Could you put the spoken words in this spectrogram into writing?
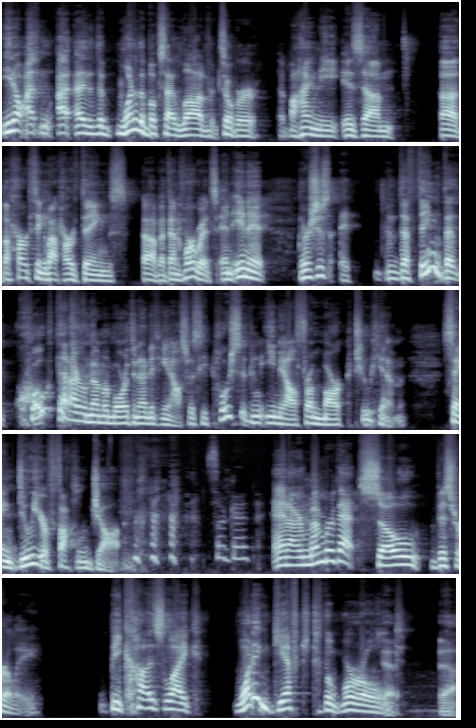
You know, I, I, I, the, one of the books I love, it's over behind me, is um, uh, The Hard Thing About Hard Things uh, by Ben Horowitz. And in it, there's just a, the thing, the quote that I remember more than anything else was he posted an email from Marc to him saying, Do your fucking job. So good. And I remember that so viscerally because, like, what a gift to the world Yeah, yeah.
